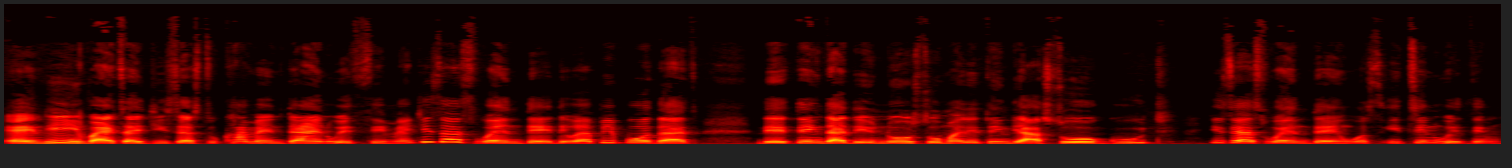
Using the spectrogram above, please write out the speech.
And he invited Jesus to come and dine with him. And Jesus went there. There were people that they think that they know so much, they think they are so good. Jesus went there and was eating with him.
